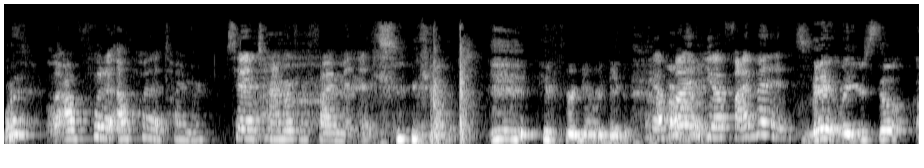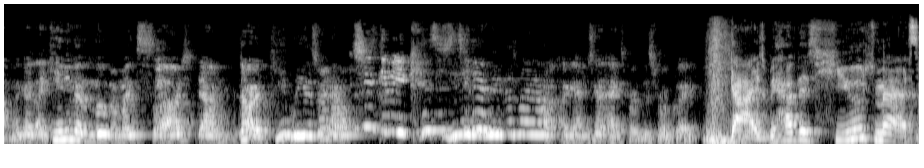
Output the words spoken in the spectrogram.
What? Well, I'll put it. I'll put a timer. Set a timer for five minutes. You're freaking ridiculous. You have five. right. You have five minutes. Babe, but you're still. Oh my god, I can't even move. I'm like slouched down. Darn, can you believe this right now? She's giving you kisses Can you too. believe this right now? Okay, I'm just gonna export this real quick. Guys, we have this huge mess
